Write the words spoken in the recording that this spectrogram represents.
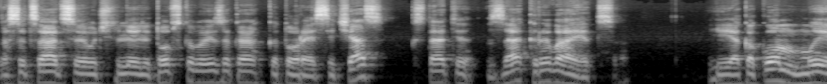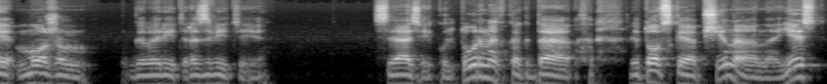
ассоциация учителей литовского языка, которая сейчас, кстати, закрывается. И о каком мы можем говорить развитии связей культурных, когда литовская община, она есть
